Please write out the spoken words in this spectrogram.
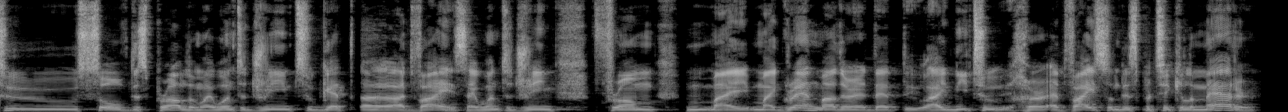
to solve this problem. I want a dream to get uh, advice. I want a dream from my, my grandmother that I need to, her advice on this particular matter,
